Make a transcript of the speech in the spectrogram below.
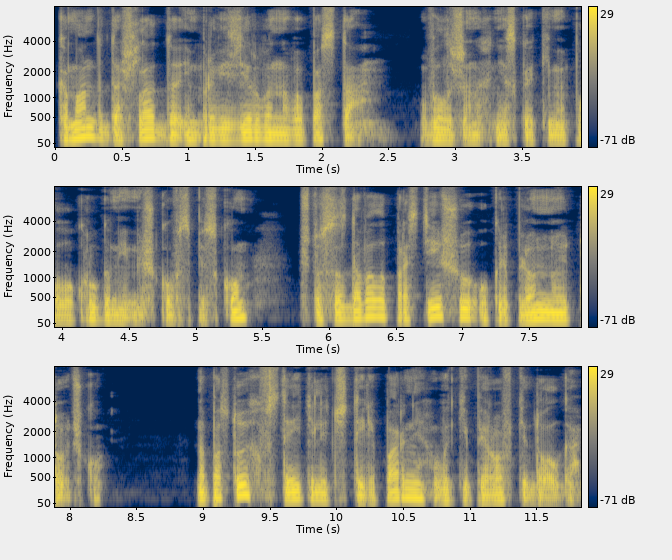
Команда дошла до импровизированного поста, выложенных несколькими полукругами мешков с песком, что создавало простейшую укрепленную точку. На посту их встретили четыре парня в экипировке долго.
